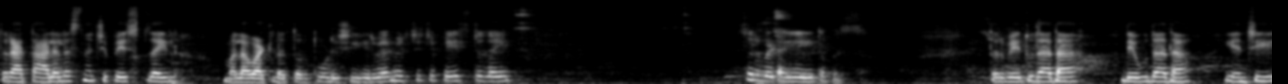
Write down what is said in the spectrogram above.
तर आता आल्या लसणाची पेस्ट जाईल. मला वाटलं तर थोडीशी हिरव्या मिरचीची पेस्ट जाईल. चल बेटा ये इथं बस. तर वेदू दादा देऊ दादा यांची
